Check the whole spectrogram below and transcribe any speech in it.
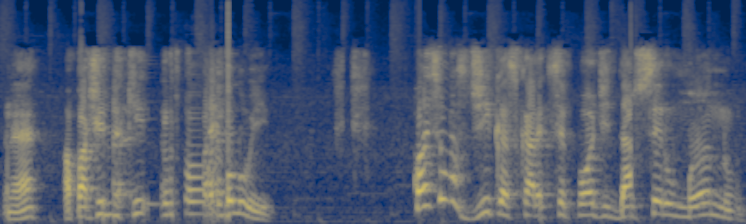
Né? A partir daqui, ela vai evoluir. Quais são as dicas, cara, que você pode dar ao ser humano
